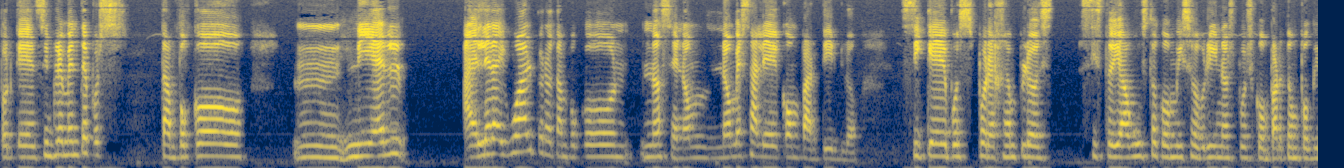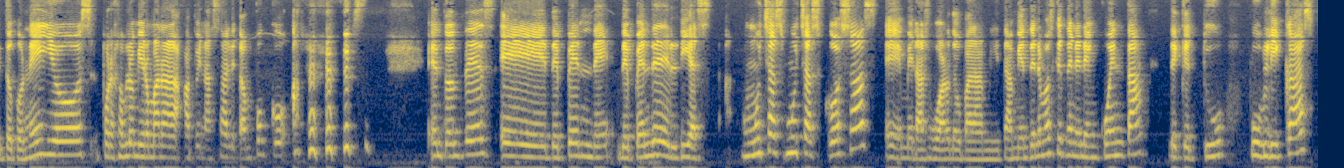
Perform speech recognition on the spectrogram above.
porque simplemente pues tampoco mm, ni él, a él le da igual, pero tampoco, no sé, no, no me sale compartirlo. Sí que, pues, por ejemplo, si estoy a gusto con mis sobrinos, pues comparto un poquito con ellos. Por ejemplo, mi hermana apenas sale tampoco. Entonces, eh, depende, depende del día. Muchas, muchas cosas eh, me las guardo para mí. También tenemos que tener en cuenta de que tú publicas,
